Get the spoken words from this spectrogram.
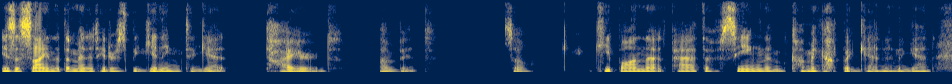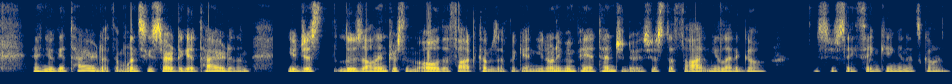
is a sign that the meditator is beginning to get tired of it. So keep on that path of seeing them coming up again and again, and you'll get tired of them. Once you start to get tired of them, you just lose all interest in them. Oh, the thought comes up again. You don't even pay attention to it. It's just a thought and you let it go. It's just say thinking and it's gone.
